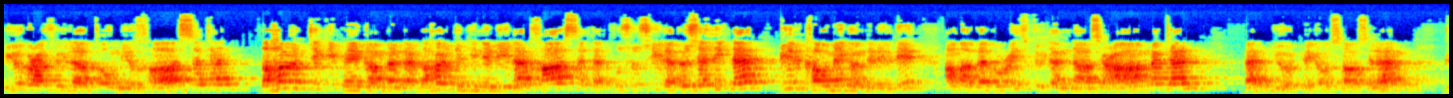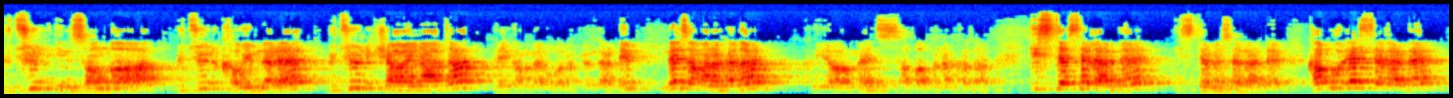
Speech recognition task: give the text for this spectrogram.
yub'athu ila kavmi hasseten daha önceki peygamberler, daha önceki nebiler hasseten, hususiyle, özellikle bir kavme gönderildi. Ama ve bu'ithu ilen nâsi âmmeten ben diyor Peygamber sallallahu aleyhi ve sellem bütün insanlığa, bütün kavimlere, bütün kainata peygamber olarak gönderdim. Ne zamana kadar? Kıyamet sabahına kadar. İsteseler de, istemeseler de, kabul etseler de,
